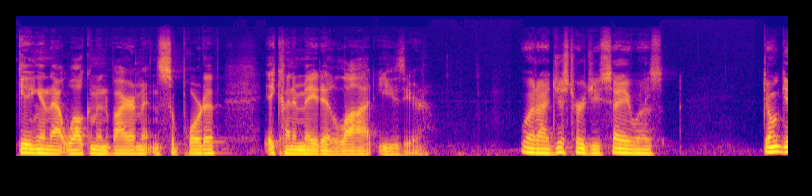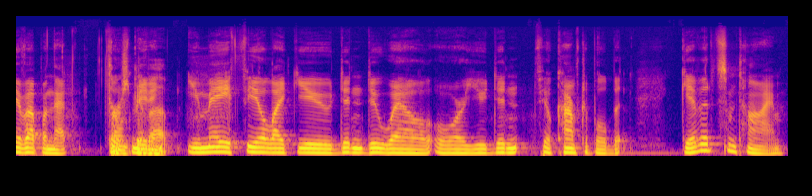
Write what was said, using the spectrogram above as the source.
getting in that welcome environment and supportive, it kind of made it a lot easier. What I just heard you say was don't give up on that 1st meeting. Up. You may feel like you didn't do well or you didn't feel comfortable, but give it some time.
